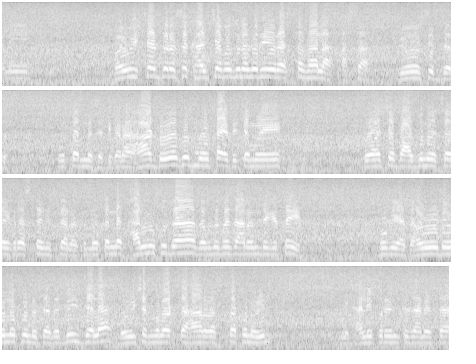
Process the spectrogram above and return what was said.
आणि भविष्यात जर असं खालच्या बाजूला जरी रस्ता झाला असा व्यवस्थित जर उतरण्यासाठी कारण हा डोळा खूप मोठा आहे त्याच्यामुळे डोळ्याच्या बाजूने असा एक रस्ता दिसताना तर लोकांना खालून सुद्धा धबधब्याचा आनंद घेता येईल. बघूया आता हळूहळू डेव्हलपमेंट होते. आता ब्रिज झाला. भविष्यात मला वाटतं हा रस्ता पण होईल. आणि खालीपर्यंत जाण्याचा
